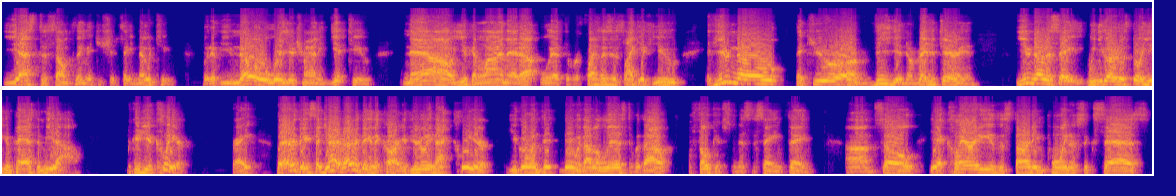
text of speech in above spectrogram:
yes to something that you should say no to. But if you know where you're trying to get to, now you can line that up with the request. It's just like if you if you know that you're vegan or vegetarian, you know to say when you go to the store, you can pass the meat aisle because you're clear, right? But everything said you have everything in the cart. If you're really not clear, you go in there without a list, without a focus, and it's the same thing. Um, so yeah, clarity is the starting point of success.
